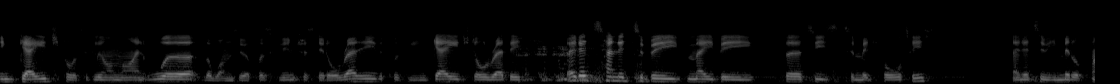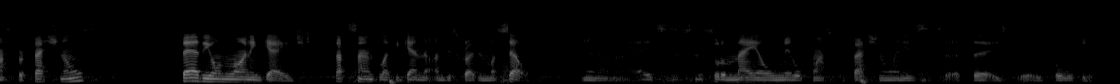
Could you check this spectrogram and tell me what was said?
engage politically online were the ones who are politically interested already, the politically engaged already. They did tended to be maybe 30s to mid 40s. They did to be middle class professionals. They're the online engaged. That sounds like again that I'm describing myself. You know, it's a sort of male middle class professional in his sort of 30s to early 40s.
